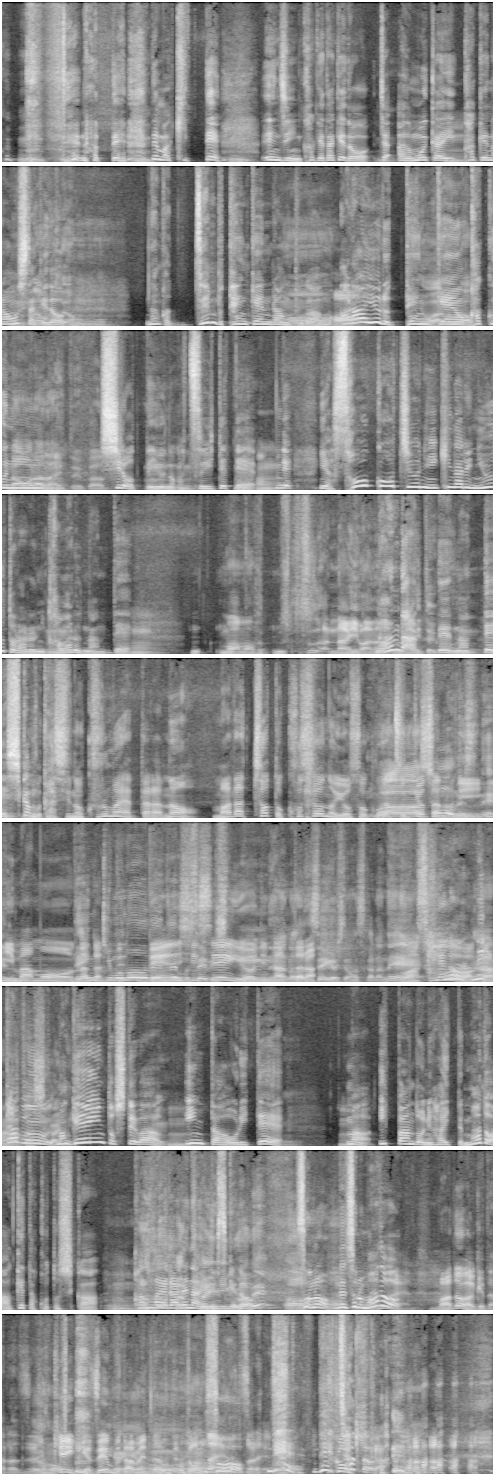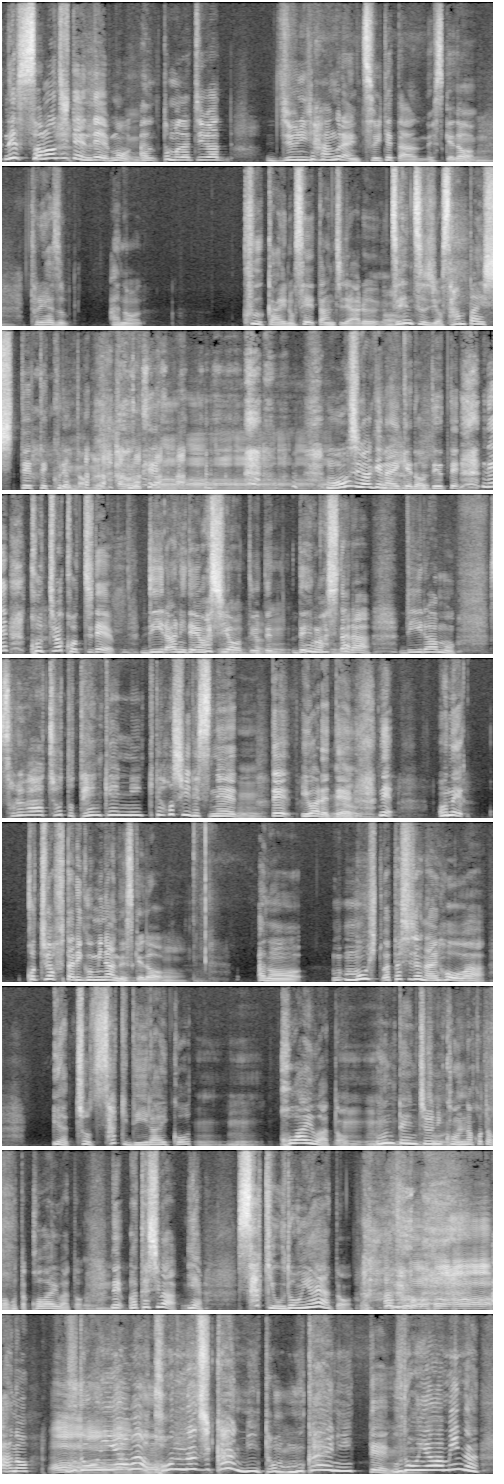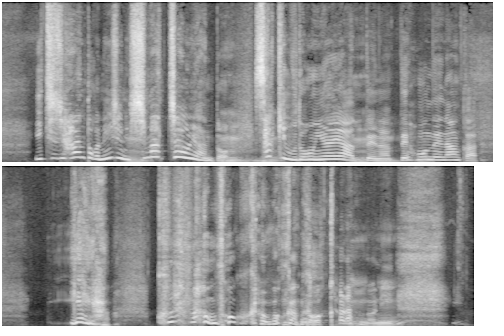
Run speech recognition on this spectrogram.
てなってでまあ切ってエンジンかけたけどじゃああのもう一回かけ直したけどなんか全部点検ランプがもうあらゆる点検を確直らないというか。認しろっていうのがついててでいや走行中にいきなりニュートラルに変わるなんてまあまあふ普通はないわな。なんだってなってしかも昔の車やったらのまだちょっと故障の予測がつきよったのに、今もうなんか電子制御になったらの制御してますからね。わけがわねからん。多分、まあ、原因としては、インター降りて、まあ、一般道に入って窓開けたことしか考えられないんですけど、タイミングはね。ああそのねその窓窓を開けたらケーキが全部ダメになるってどんなんやそう。それ。ででちょっと。でその時点でもう、あの友達は12時半ぐらいに着いてたんですけど、とりあえずあの空海の生誕地である善通寺を参拝しててくれと。で 申し訳ないけどって言って。でこっちはこっちでディーラーに電話しようって言って電話したらディーラーも「それはちょっと点検に来てほしいですね」って言われて。ねほんでこっちは2人組なんですけどあのもう一私じゃない方は「いやちょっとさっきディーラー行こう」怖いわと、運転中にこんなことが起こったら怖いわと、で私はいやさっきうどん屋やと。あのあのうどん屋はこんな時間にと迎えに行って、うどん屋はみんな1時半とか2時に閉まっちゃうやんと、さっきうどん屋やってなって、ほんでなんかいやいや車動くか動かんか分からんのに、っ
